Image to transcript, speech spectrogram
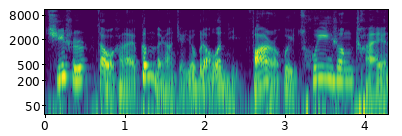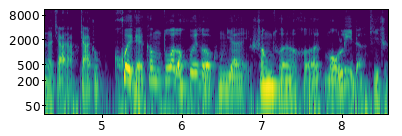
其实在我看来根本上解决不了问题，反而会催生产业链的加大加重，会给更多的灰色空间生存和牟利的机制。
